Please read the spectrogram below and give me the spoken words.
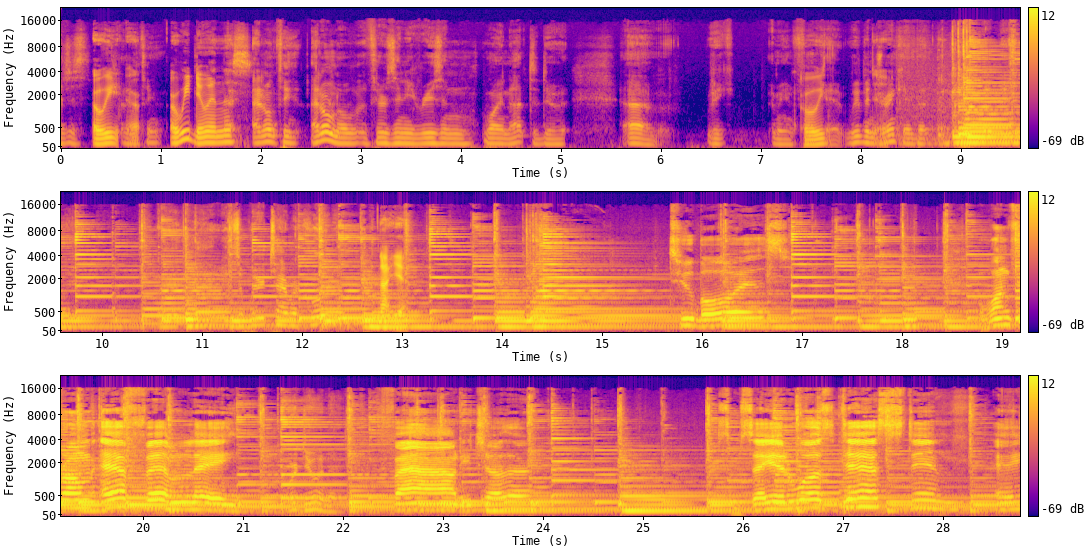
I just Are we I don't think are we doing this? I don't think I don't know if there's any reason why not to do it. Uh, we, I mean, fuck we- it. We've been yeah. drinking, but it's a weird time recording. Not yet. Two boys, one from FLA, We're doing it. found each other. Some say it was destined. eh?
